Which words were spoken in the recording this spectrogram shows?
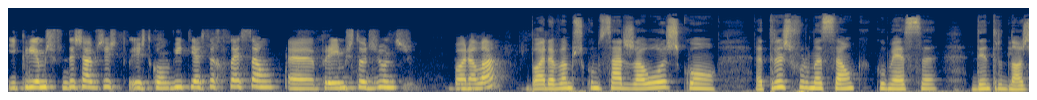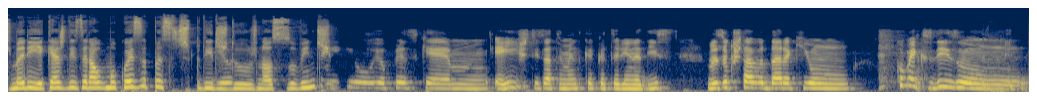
e queríamos deixar-vos este, este, convite e esta reflexão uh, para irmos todos juntos. Bora lá? Bora, vamos começar já hoje com a transformação que começa dentro de nós. Maria, queres dizer alguma coisa para se despedir dos nossos ouvintes? Eu, eu penso que é, é isto exatamente que a Catarina disse, mas eu gostava de dar aqui um, como é que se diz um.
